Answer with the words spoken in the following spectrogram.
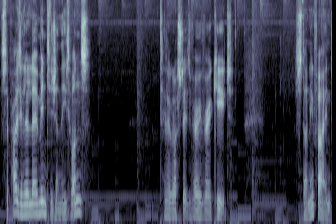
Surprisingly low mintage on these ones. Tailor of Gloucester is very, very cute. Stunning find.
